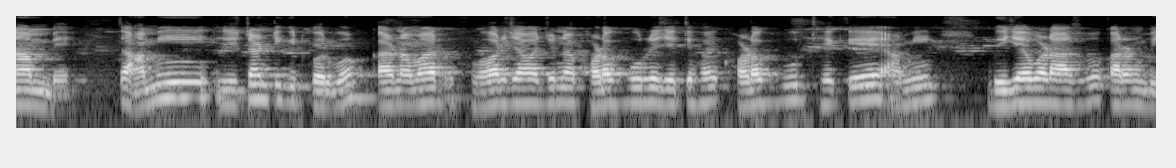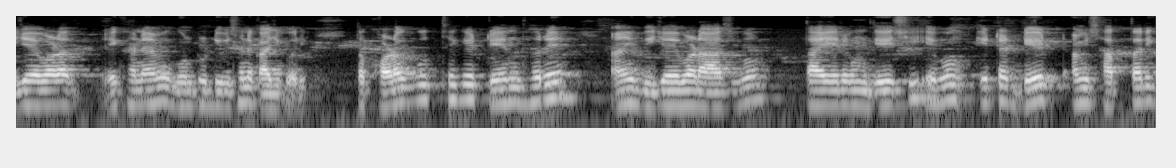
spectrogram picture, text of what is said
নামবে। তো আমি রিটার্ন টিকিট করব। কারণ আমার ঘর যাওয়ার জন্য খড়গপুরে যেতে হয়। খড়গপুর থেকে আমি বিজয়ওয়াড়া আসব। কারণ বিজয়ওয়াড়া এখানে আমি গুন্টুর ডিভিশনে কাজ করি। তো খড়গপুর থেকে ট্রেন ধরে আমি বিজয়ওয়াড়া আসব। তাই এরকম দিয়েছি এবং এটা ডেট আমি সাত তারিখ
